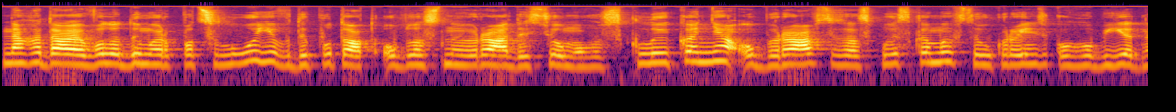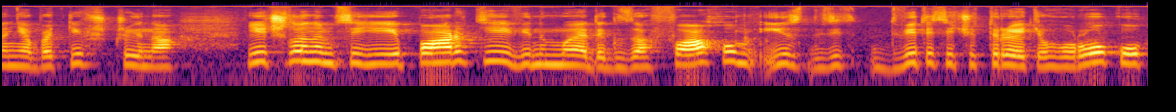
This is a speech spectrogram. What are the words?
Нагадаю, Володимир Поцелуєв, депутат обласної ради сьомого скликання, обирався за списками Всеукраїнського об'єднання «Батьківщина». Є членом цієї партії, він медик за фахом і з 2003 року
